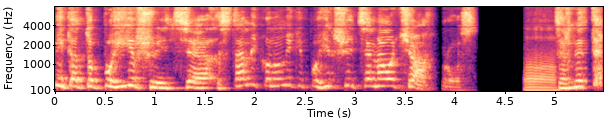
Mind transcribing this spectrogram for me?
Економіка то погіршується, стан економіки погіршується на очах просто. Це ж не те.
